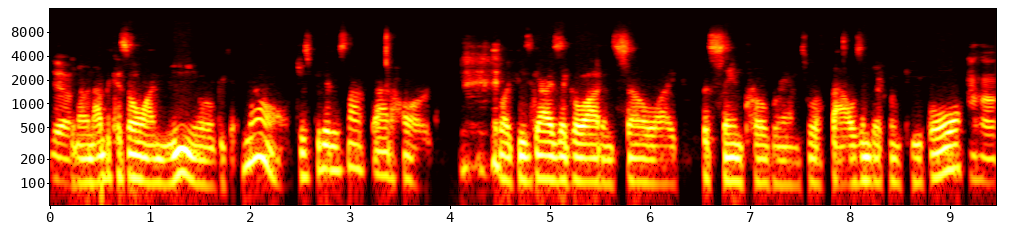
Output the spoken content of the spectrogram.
Yeah. You know, not because oh I'm me or because no, just because it's not that hard. like these guys that go out and sell like the same program to a thousand different people, uh-huh.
